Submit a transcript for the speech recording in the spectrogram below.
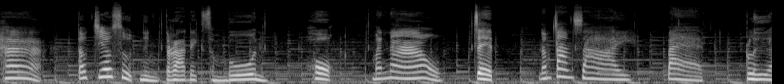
5. เต้าเจี้ยวสูตรหนึ่งตราเด็กสมบูรณ์ 6. มะนาว 7. น้ำตาลทราย 8. เกลือ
